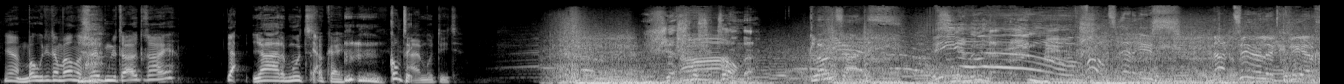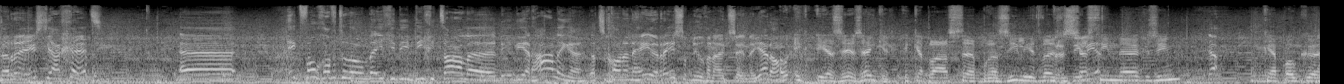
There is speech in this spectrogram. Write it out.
Ja, mogen we die dan wel na 7 minuten uitdraaien? Ja, dat moet. Oké. Komt Ja, ie. dat moet niet. Zes losse tanden. Ja, want er is natuurlijk weer geraced. Ja, Gert. Eh, ik volg af en toe wel een beetje die digitale, die, die herhalingen. Dat ze gewoon een hele race opnieuw gaan uitzenden. Jij dan? Oh, ik, ja, zeer zeker. Ik heb laatst eh, Brazilië 2016 eh, gezien. Ja. Ik heb ook, eh,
